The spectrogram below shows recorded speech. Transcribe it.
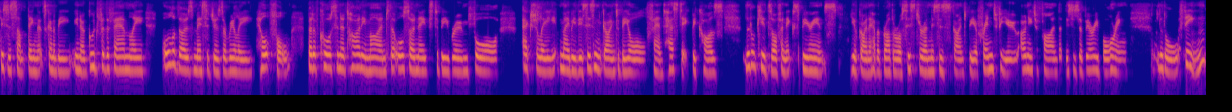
This is something that's going to be, you know, good for the family. All of those messages are really helpful. But of course, in a tiny mind, there also needs to be room for actually, maybe this isn't going to be all fantastic because little kids often experience you're going to have a brother or sister and this is going to be a friend for you, only to find that this is a very boring little thing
